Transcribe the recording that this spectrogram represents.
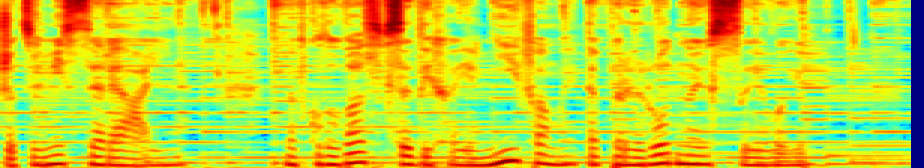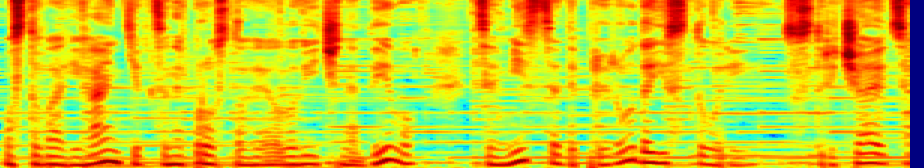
що це місце реальне. Навколо вас все дихає міфами та природною силою. Мостова гігантів це не просто геологічне диво, це місце, де природа історії зустрічаються,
